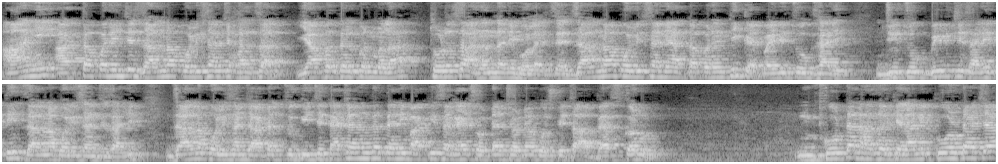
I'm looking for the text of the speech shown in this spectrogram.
आणि आतापर्यंतचे जालना पोलिसांची हालचाल याबद्दल पण मला थोडस आनंदाने बोलायचंय. जालना पोलिसांनी आतापर्यंत ठीक आहे. पहिली चूक झाली. जी चूक बीडची झाली तीच जालना पोलिसांची झाली. जालना पोलिसांच्या अटक चुकीची. त्याच्यानंतर त्यांनी बाकी सगळ्या छोट्या छोट्या गोष्टीचा अभ्यास करून कोर्टात हजर केला आणि कोर्टाच्या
